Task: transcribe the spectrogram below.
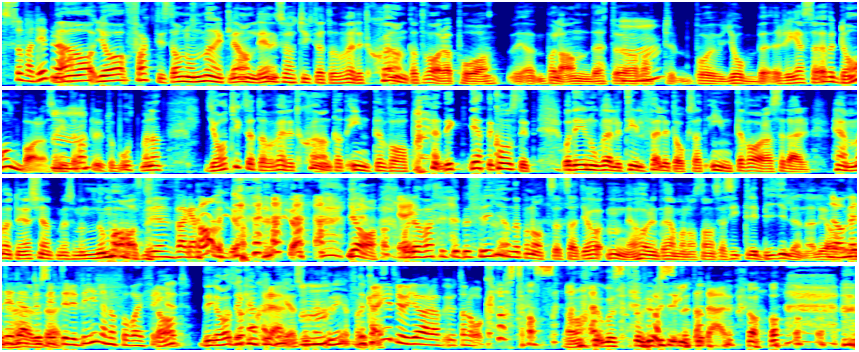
Så var det bra? Ja, ja, faktiskt. Av någon märklig anledning så har jag tyckt att det var väldigt skönt att vara på, eh, på landet. Och jag har Mm. varit på jobbresa över dagen bara. Så jag har inte varit ute och bott. Men att jag tyckte att det var väldigt skönt att inte vara på... Det är jättekonstigt. Och det är nog väldigt tillfälligt också att inte vara så där hemma. Utan jag har känt mig som en nomad. Du är en vagabond. ja, ja, ja. Okej. och det har varit lite befriande på något sätt. Så att jag, mm, jag hör inte hemma någonstans. Jag sitter i bilen. Eller jag Ja, men det är det att du sitter i bilen och får vara i fred. Ja, det- ja, det kanske det är. Så kanske det är Det kan ju faktiskt. du göra utan att åka någonstans. Ja, går och sätter mig i bilen. sitta där. Ja.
